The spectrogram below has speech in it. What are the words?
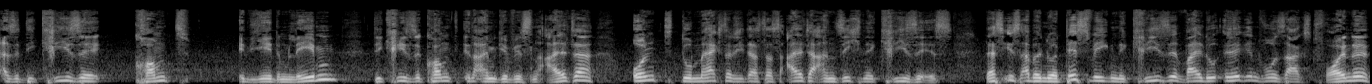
also die Krise kommt in jedem Leben, die Krise kommt in einem gewissen Alter und du merkst natürlich, dass das Alter an sich eine Krise ist. Das ist aber nur deswegen eine Krise, weil du irgendwo sagst, Freunde,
